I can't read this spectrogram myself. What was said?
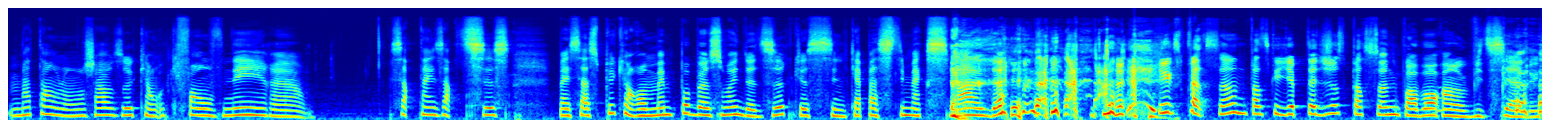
mettons, là, on jase, là, qui, ont- qui font venir euh, certains artistes, ben, ça se peut qu'ils n'auront même pas besoin de dire que c'est une capacité maximale de, de X personnes, parce qu'il y a peut-être juste personne qui va avoir envie d'y aller. Tu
